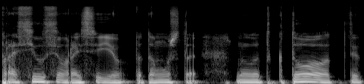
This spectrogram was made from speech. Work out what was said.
просился в Россию, потому что, ну вот кто, ты,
